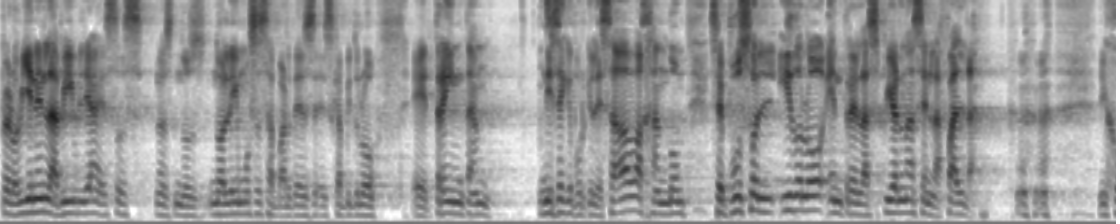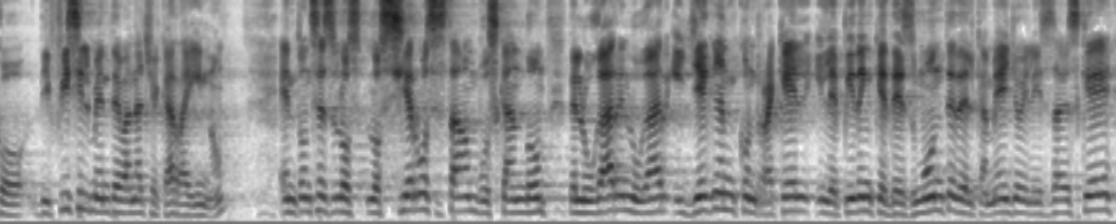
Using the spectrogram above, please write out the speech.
pero viene en la Biblia, no leímos esa parte, es, capítulo 30. Eh, dice que porque le estaba bajando, se puso el ídolo entre las piernas en la falda. Dijo, difícilmente van a checar ahí, ¿no? Entonces los, los siervos estaban buscando de lugar en lugar y llegan con Raquel y le piden que desmonte del camello y le dice, ¿sabes qué?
